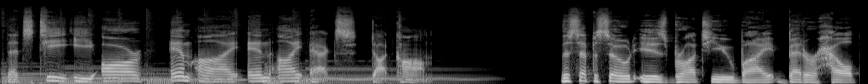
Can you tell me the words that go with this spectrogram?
That's T E R M I N I X dot com. This episode is brought to you by BetterHelp.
